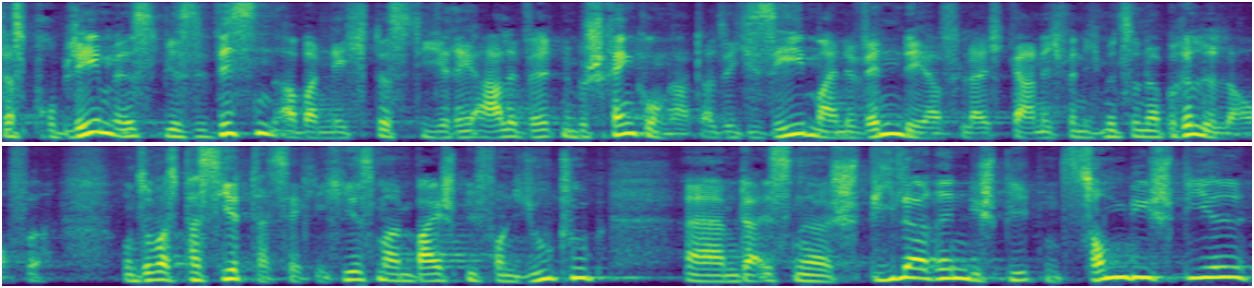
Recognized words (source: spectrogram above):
Das Problem ist, wir wissen aber nicht, dass die reale Welt eine Beschränkung hat. Also ich sehe meine Wände ja vielleicht gar nicht, wenn ich mit so einer Brille laufe. Und sowas passiert tatsächlich. Hier ist mal ein Beispiel von YouTube. Ähm, da ist eine Spielerin, die spielt ein Zombie-Spiel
